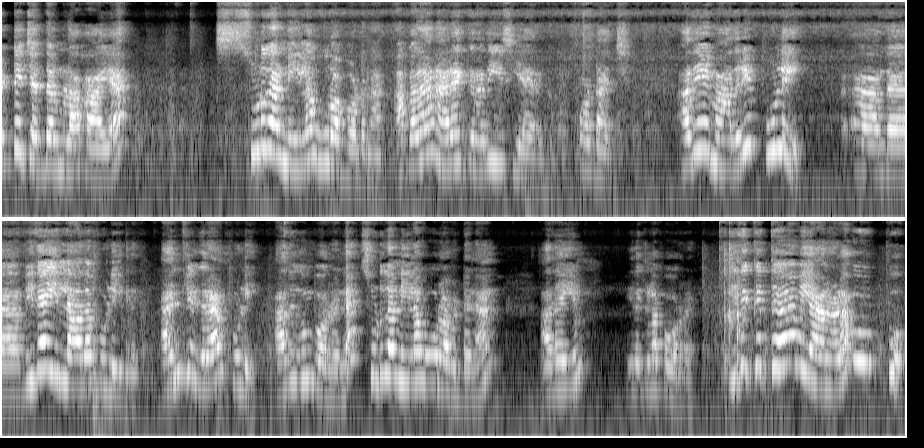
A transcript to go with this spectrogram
எட்டு செத்தல் மிளகாயை சுடுதண்ணியில் ஊற போட்டேன் அப்போ தான் அரைக்கிறது ஈஸியாக இருக்கும் போட்டாச்சு. அதே மாதிரி புளி. அந்த விதை இல்லாத புளி இது. அஞ்சு கிராம் புளி. அதுக்கும் போடுறேன். சுடுதண்ணியில் ஊற விட்டேன் நான். அதையும் இதுக்குள்ளே போடுறேன். இதுக்கு தேவையான அளவு உப்பு.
